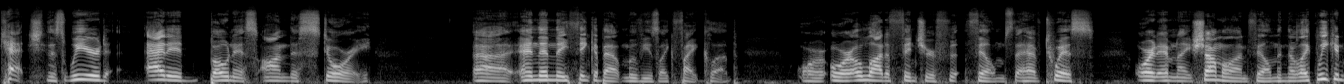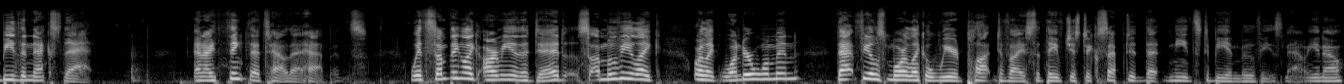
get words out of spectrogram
catch, this weird added bonus on this story. Uh, and then they think about movies like Fight Club or or a lot of Fincher f- films that have twists, or an M Night Shyamalan film, and they're like, we can be the next that. And I think that's how that happens. With something like Army of the Dead, a movie like or like Wonder Woman, that feels more like a weird plot device that they've just accepted that needs to be in movies now. You know?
